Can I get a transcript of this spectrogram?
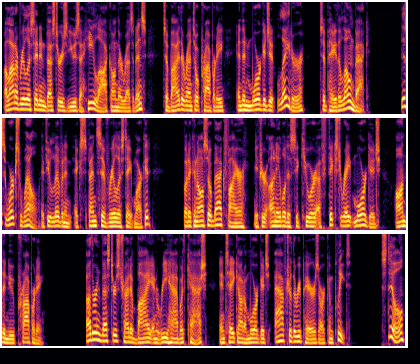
A lot of real estate investors use a HELOC on their residence to buy the rental property and then mortgage it later to pay the loan back. This works well if you live in an expensive real estate market, but it can also backfire if you're unable to secure a fixed rate mortgage on the new property. Other investors try to buy and rehab with cash and take out a mortgage after the repairs are complete. Still,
